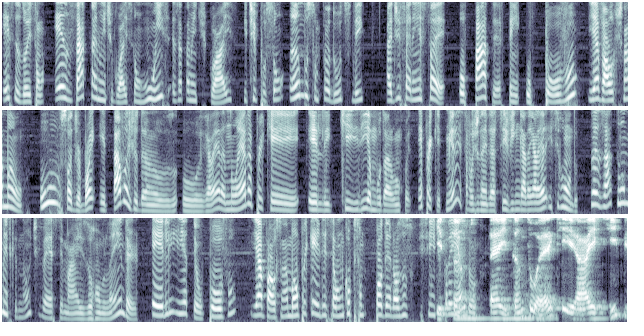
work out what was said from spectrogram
esses dois são exatamente iguais, são ruins exatamente iguais, e tipo, são ambos são produtos ali a diferença é, o Pater tem o povo e a Vault na mão. O Soldier Boy, ele tava ajudando o, galera, não era porque ele queria mudar alguma coisa. É porque, primeiro, ele estava ajudando ele a se vingar da galera. E segundo, no exato momento que não tivesse mais o Homelander, ele ia ter o povo e a Vault na mão, porque ele ia ser a única opção poderosa o suficiente pra tanto, isso. é, e tanto é que a equipe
